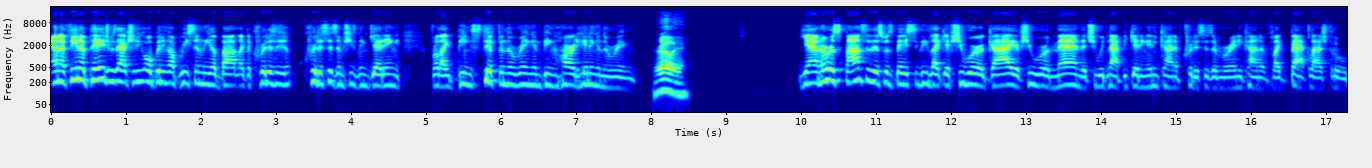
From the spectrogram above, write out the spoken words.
And Athena Page was actually opening up recently about like the criticism criticism she's been getting for like being stiff in the ring and being hard hitting in the ring. Really? Yeah, and her response to this was basically like if she were a guy, if she were a man, that she would not be getting any kind of criticism or any kind of like backlash for the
